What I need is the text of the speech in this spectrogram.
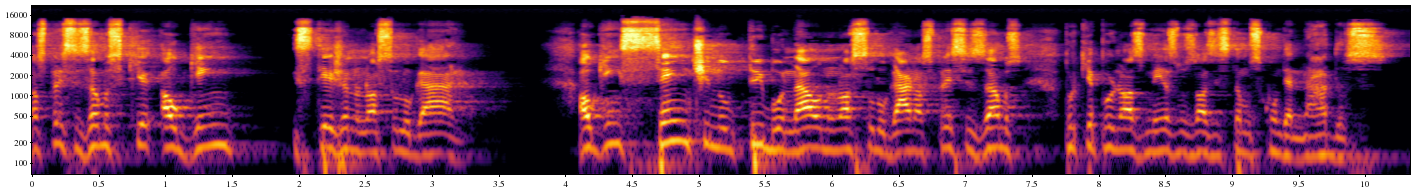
Nós precisamos que alguém esteja no nosso lugar Alguém sente no tribunal, no nosso lugar, nós precisamos, porque por nós mesmos nós estamos condenados.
